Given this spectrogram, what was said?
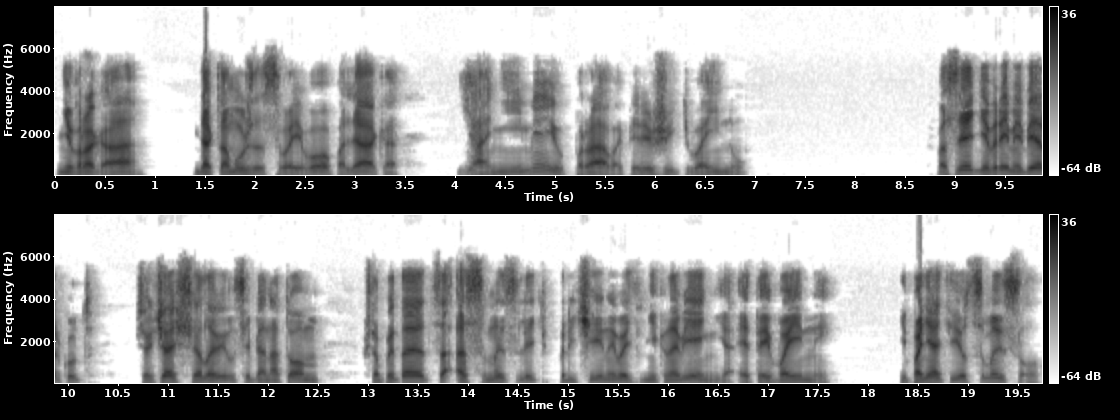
не врага, да к тому же своего поляка, я не имею права пережить войну. В последнее время Беркут все чаще ловил себя на том, что пытается осмыслить причины возникновения этой войны и понять ее смысл,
